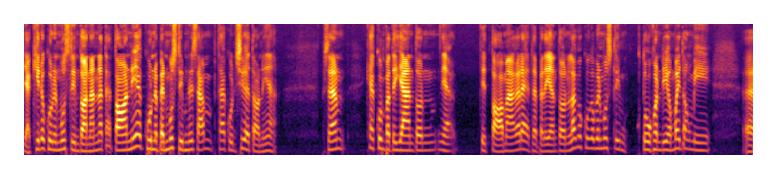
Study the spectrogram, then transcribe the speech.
อย่าคิดว่าคุณเป็นมุสลิมตอนนั้นนะแต่ตอนเนี้ยคุณเป็นมุสลิมด้วยซ้ำถ้าคุณเชื่อตอนเนี้ยเพราะฉะนั้นแค่คุณปฏิญาณตนเนี่ยติดต่อมาก็ได้แต่ปฏิญาณตนแล้วก็คุณก็เป็นมุสลิมตัวคนเดียวไม่ต้องมีเอ่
